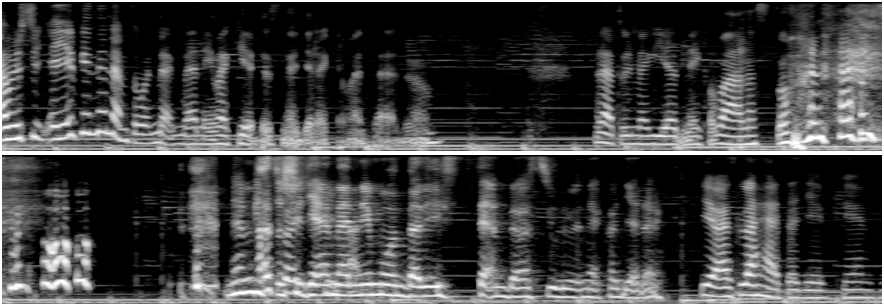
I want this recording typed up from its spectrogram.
nem, most egyébként én nem tudom, hogy megmerném megkérdezni a gyerekemet erről. Lehet, hogy megijednék a választól, nem tudom. Nem biztos, Azt, hogy, hogy elmenni mondani szembe a szülőnek a gyerek. Ja, ez lehet egyébként,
